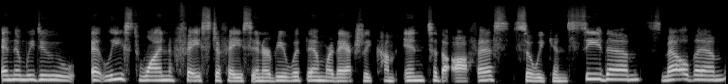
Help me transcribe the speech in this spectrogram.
And then we do at least one face to face interview with them where they actually come into the office so we can see them, smell them,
